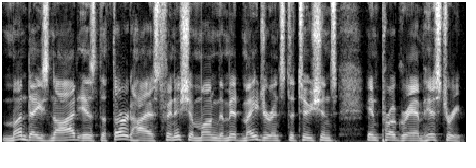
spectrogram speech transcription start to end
Monday's nod is the third highest finish among the mid major institutions in program history.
